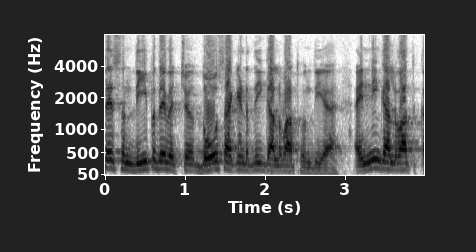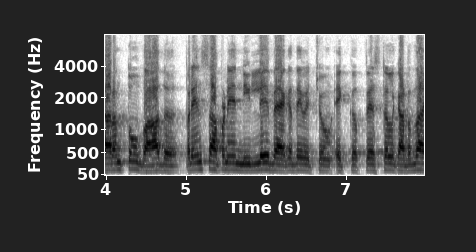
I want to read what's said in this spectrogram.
ਤੇ ਸੰਦੀਪ ਦੇ ਵਿੱਚ 2 ਸੈਕਿੰਡ ਦੀ ਗੱਲਬਾਤ ਹੁੰਦੀ ਹੈ। ਇੰਨੀ ਗੱਲਬਾਤ ਕਰਨ ਤੋਂ ਬਾਅਦ ਪ੍ਰਿੰਸ ਆਪਣੇ ਨੀਲੇ ਬੈਗ ਦੇ ਵਿੱਚੋਂ ਇੱਕ ਪਿਸਟਲ ਕੱਢਦਾ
